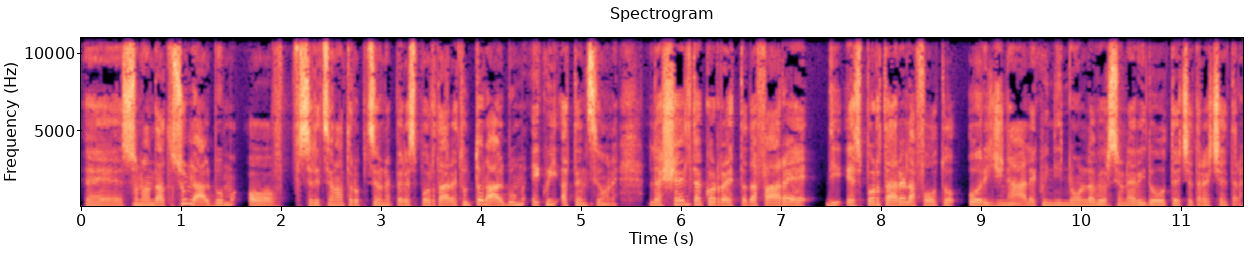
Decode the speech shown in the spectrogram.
Eh, sono andato sull'album, ho selezionato l'opzione per esportare tutto l'album e qui attenzione, la scelta corretta da fare è di esportare la foto originale, quindi non la versione ridotta, eccetera, eccetera.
